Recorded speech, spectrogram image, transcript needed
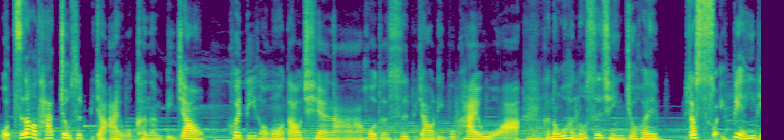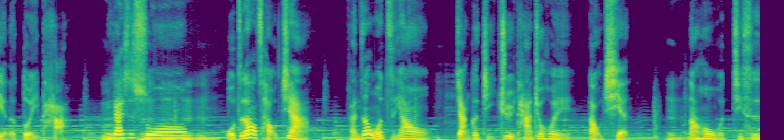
我知道他就是比较爱我，可能比较会低头跟我道歉啊，或者是比较离不开我啊。可能我很多事情就会比较随便一点的对他。应该是说，嗯我知道吵架，反正我只要讲个几句，他就会道歉。嗯，然后我其实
